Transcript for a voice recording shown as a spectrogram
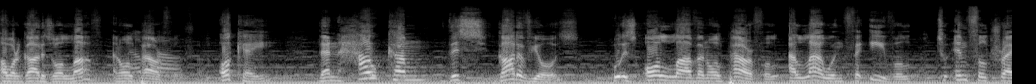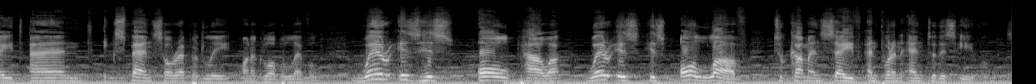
Our God is all love and all, All powerful. powerful. Okay, then how come this God of yours, who is all love and all powerful, allowing for evil to infiltrate and expand so rapidly on a global level? Where is his all power? Where is his all love to come and save and put an end to this evilness?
